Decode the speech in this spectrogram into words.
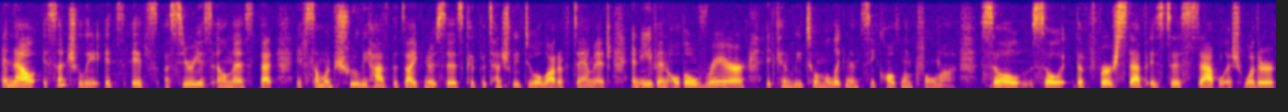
And now essentially it's it's a serious illness that if someone truly has the diagnosis could potentially do a lot of damage. And even although rare, it can lead to a malignancy called lymphoma. So mm. so the first step is to establish whether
